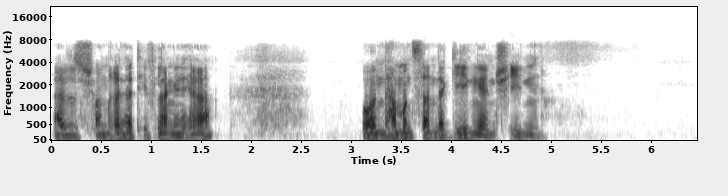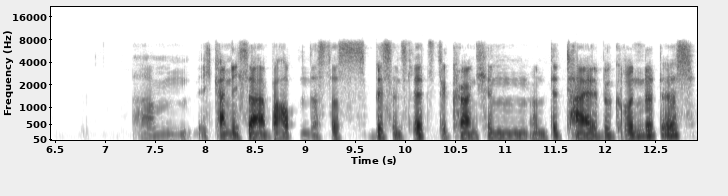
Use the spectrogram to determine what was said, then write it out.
Also es ist schon relativ lange her. Und haben uns dann dagegen entschieden. Ähm, ich kann nicht sagen, behaupten, dass das bis ins letzte Körnchen und Detail begründet ist.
